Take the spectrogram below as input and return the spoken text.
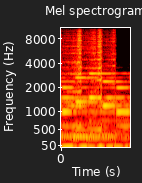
you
